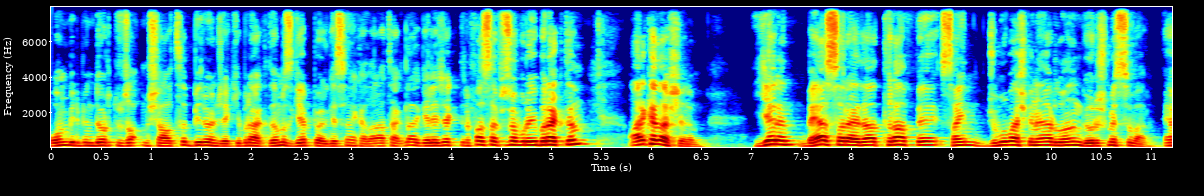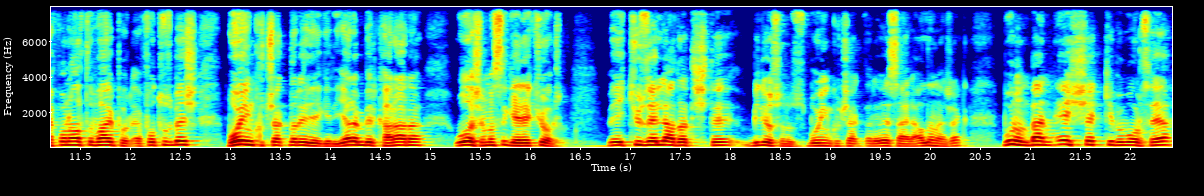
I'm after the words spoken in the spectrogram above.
11.466 bir önceki bıraktığımız gap bölgesine kadar ataklar gelecektir. Fasafiso burayı bıraktım. Arkadaşlarım yarın Beyaz Saray'da Trump ve Sayın Cumhurbaşkanı Erdoğan'ın görüşmesi var. F-16 Viper, F-35 Boeing uçakları ile ilgili yarın bir karara ulaşılması gerekiyor. Ve 250 adet işte biliyorsunuz Boeing uçakları vesaire alınacak. Bunun ben eşek gibi borsaya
